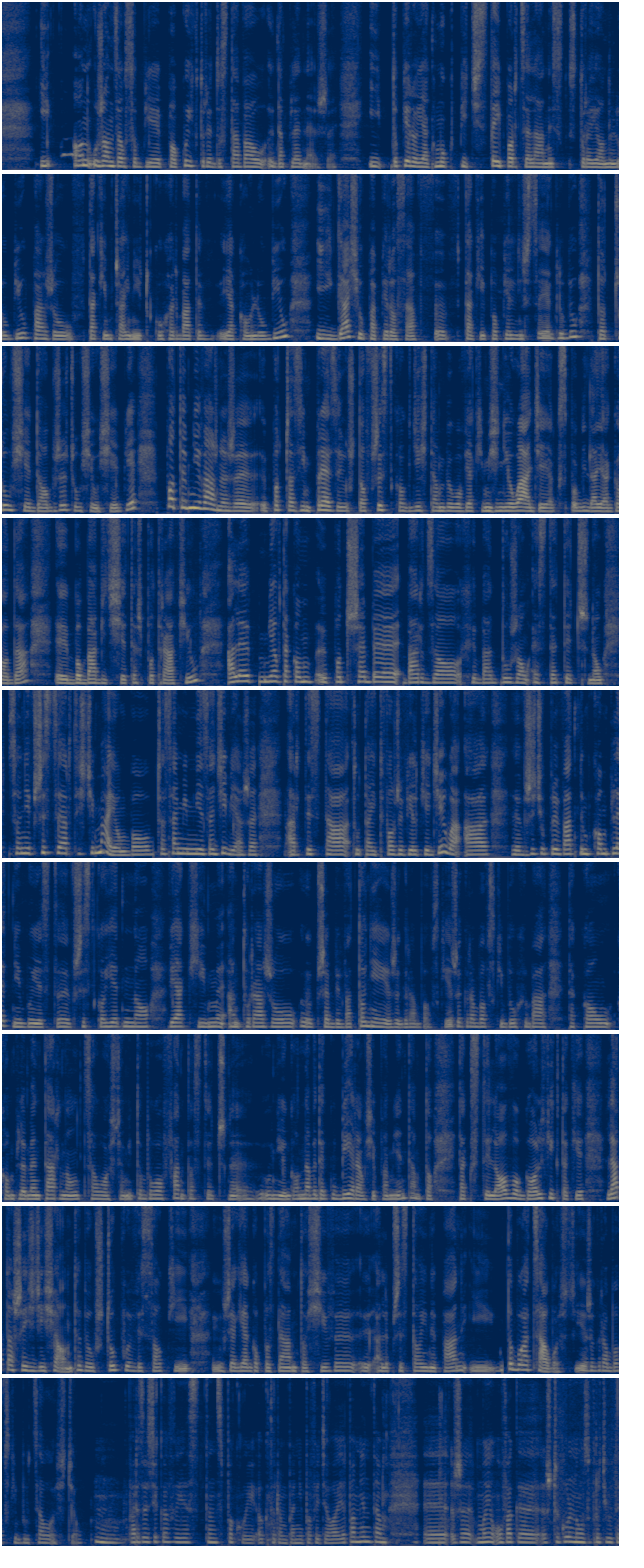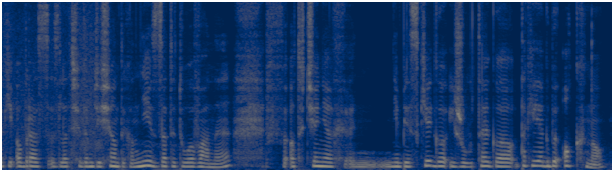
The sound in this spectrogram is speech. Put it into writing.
I on urządzał sobie pokój, który dostawał na plenerze. I dopiero jak mógł pić z tej porcelany, z której on lubił, parzył w takim czajniczku herbatę, jaką lubił i gasił papierosa w, w takiej popielniczce, jak lubił, to czuł się dobrze, czuł się u siebie. Potem nieważne, że podczas imprezy już to wszystko gdzieś tam było w jakimś nieładzie, jak wspomina Jagoda, y, bo bawić się też potrafił, ale miał taką y, potrzebę bardzo chyba dużą estetyczną co nie wszyscy artyści mają, bo czasami mnie zadziwia, że artysta tutaj tworzy wielkie dzieła, a w życiu prywatnym kompletnie mu jest wszystko jedno, w jakim anturażu y, przebywa. To nie Jerzy Grabowski. Jerzy Grabowski był chyba taką komplementarną całością i to było fantastyczne u niego. Nawet jak ubierał się, pamiętam, to tak stylowo, golfik, takie lata 60. Był szczupły, wysoki, już jak ja go poznałam, to siwy, y, ale przystojny pan i to była całość. Jerzy Grabowski był całością. Mm, bardzo ciekawy jest ten spokój, o którym pani powiedziała. Ja pamiętam, y, że moją uwagę szczególną zwrócił taki obraz z lat 70. On nie jest zatytułowany. W odcieniach niebieskiego i żółtego, takie jakby okno.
